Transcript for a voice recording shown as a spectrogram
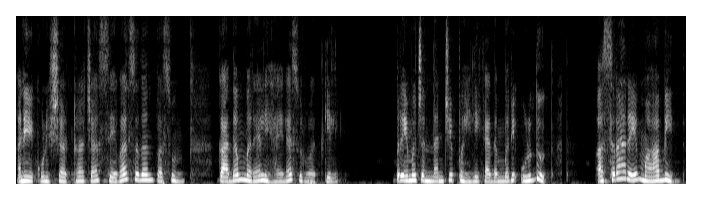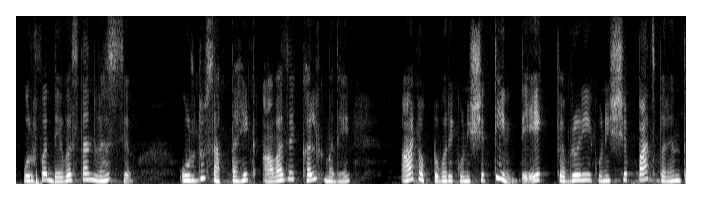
आणि एकोणीसशे अठराच्या सेवा सदनपासून कादंबऱ्या लिहायला सुरुवात केली. प्रेमचंदांची पहिली कादंबरी उर्दूत असरारे महाबीद उर्फ देवस्थान रहस्य उर्दू साप्ताहिक आवाज ए खल्कमध्ये आठ ऑक्टोबर एकोणीसशे तीन ते एक फेब्रुवारी एकोणीसशे पाचपर्यंत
